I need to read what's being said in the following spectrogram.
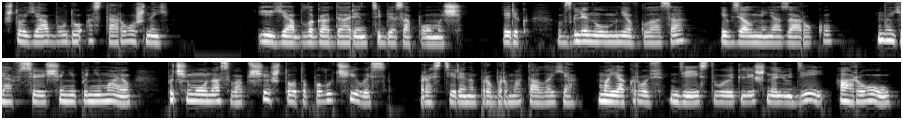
что я буду осторожной». «И я благодарен тебе за помощь». Эрик взглянул мне в глаза и взял меня за руку. «Но я все еще не понимаю, почему у нас вообще что-то получилось?» Растерянно пробормотала я. «Моя кровь действует лишь на людей, а Роу...»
